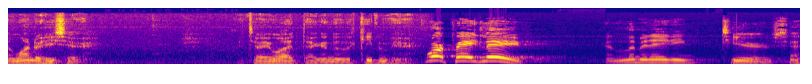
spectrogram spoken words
no wonder he's here. I tell you what, they're going to keep him here. More paid leave and eliminating tears. whoa,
